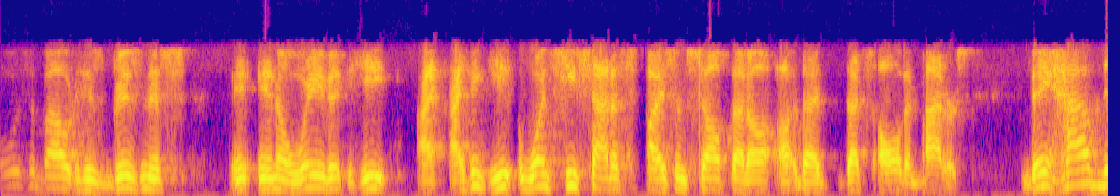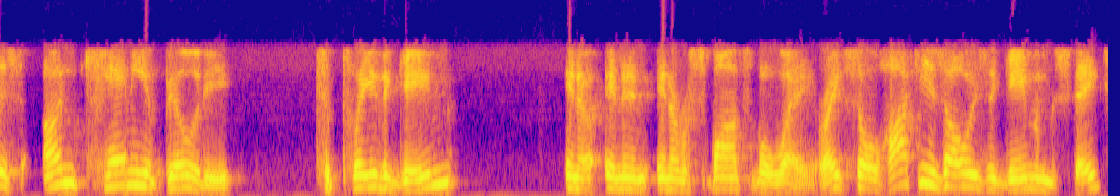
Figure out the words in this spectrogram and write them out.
knows about his business in a way that he, I, I think he, once he satisfies himself, that all, uh, that that's all that matters. They have this uncanny ability to play the game in a in a, in a responsible way, right? So hockey is always a game of mistakes,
